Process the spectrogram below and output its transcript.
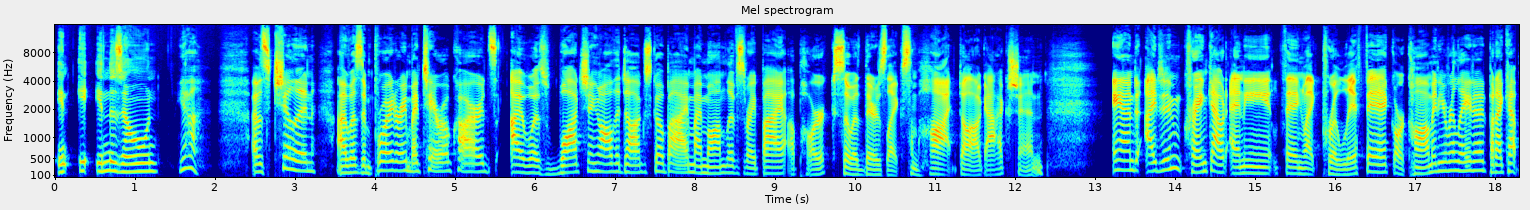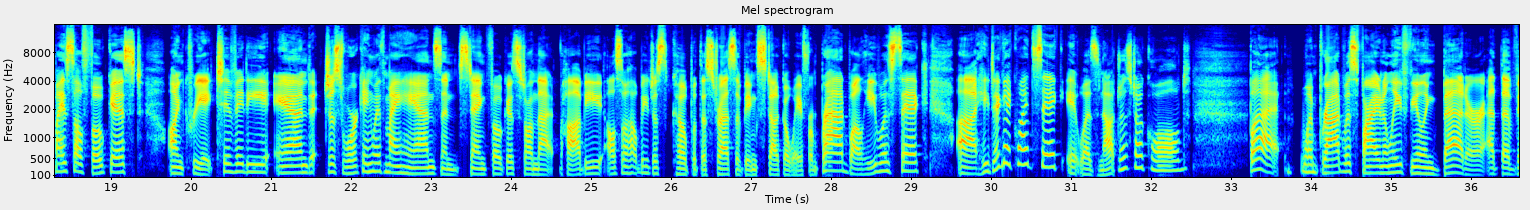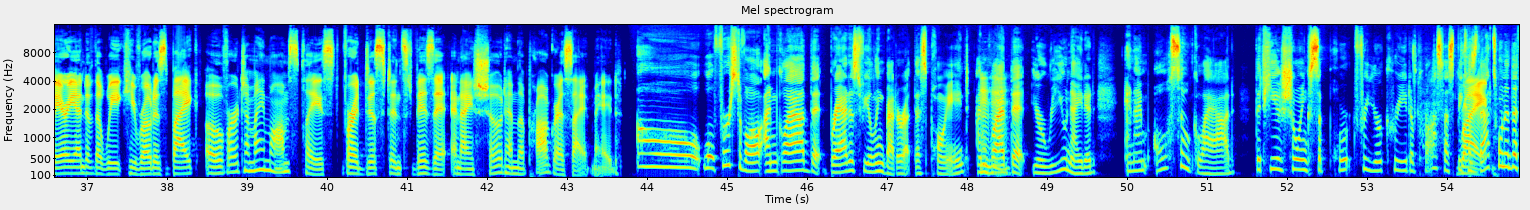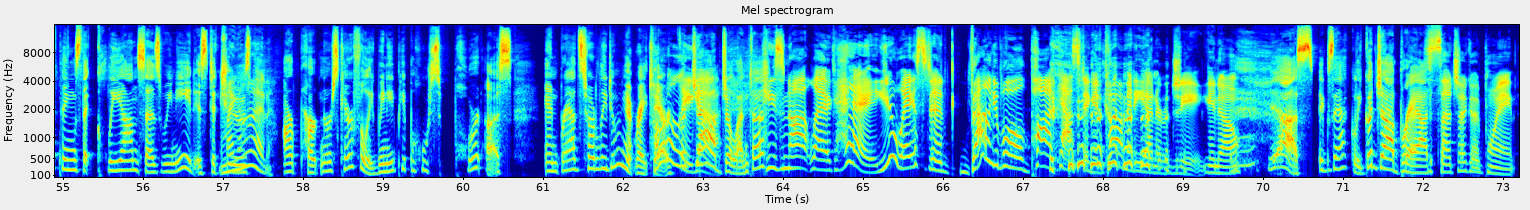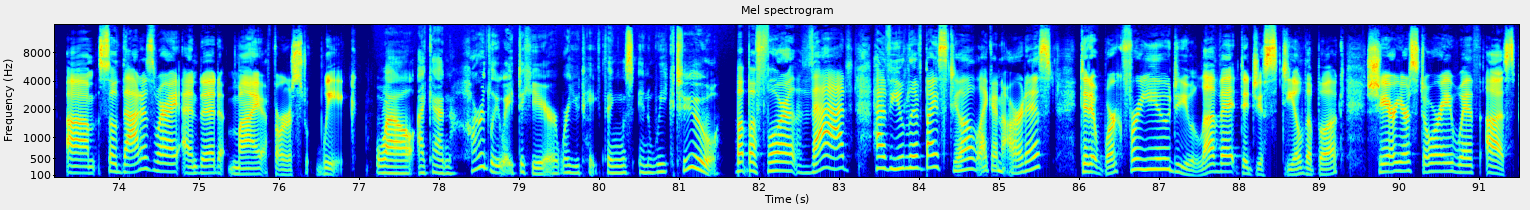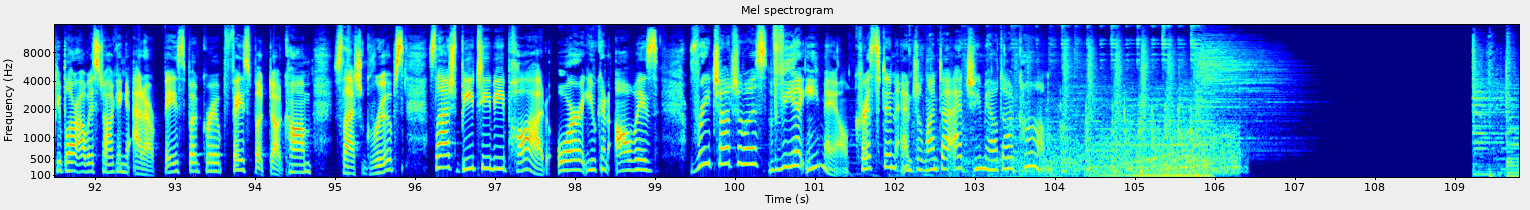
in in the zone. Yeah. I was chilling. I was embroidering my tarot cards. I was watching all the dogs go by. My mom lives right by a park, so there's like some hot dog action. And I didn't crank out anything like prolific or comedy related, but I kept myself focused on creativity and just working with my hands and staying focused on that hobby also helped me just cope with the stress of being stuck away from Brad while he was sick. Uh, he did get quite sick. It was not just a cold. But when Brad was finally feeling better at the very end of the week, he rode his bike over to my mom's place for a distanced visit, and I showed him the progress I had made. Oh, well, first of all, I'm glad that Brad is feeling better at this point. I'm Mm-hmm. glad that you're reunited. And I'm also glad that he is showing support for your creative process because Right. that's one of the things that Kleon says we need is to Oh choose our partners carefully. We need people who support us. And Brad's totally doing it right there. Totally, Good job, yeah. Jolenta. He's not like, hey, you wasted valuable podcasting and comedy energy, you know? yes, exactly. Good job, Brad. Such a good point. Um, so that is where I ended my first week. Well, I can hardly wait to hear where you take things in week two. But before that, have you lived by steal like an artist? Did it work for you? Do you love it? Did you steal the book? Share your story with us. People are always talking at our Facebook group, facebook.com slash groups slash BTB pod. Or you can always reach out to us via email, kristenandjolenta at gmail.com.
